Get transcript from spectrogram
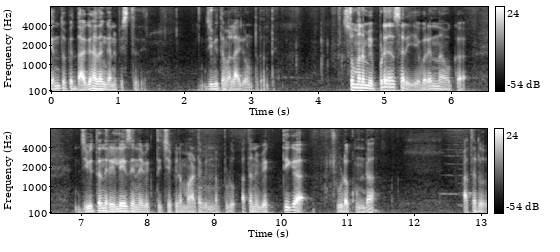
ఎంతో పెద్ద అగాధం కనిపిస్తుంది. జీవితం అలాగే ఉంటుంది అంతే సో మనం ఎప్పుడైనా సరే ఎవరైనా ఒక జీవితాన్ని రిలీజ్ అయిన వ్యక్తి చెప్పిన మాట విన్నప్పుడు అతను వ్యక్తిగా చూడకుండా అతడు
